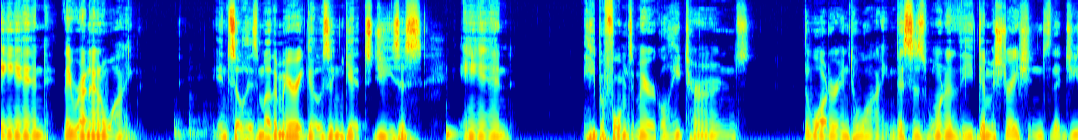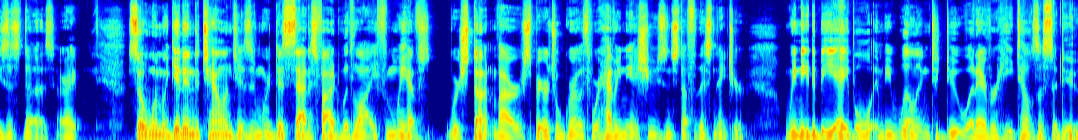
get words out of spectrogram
and they run out of wine. And so his mother Mary goes and gets Jesus and he performs a miracle. He turns the water into wine. This is one of the demonstrations that Jesus does, all right? So when we get into challenges and we're dissatisfied with life and we have we're stunted by our spiritual growth, we're having issues and stuff of this nature. We need to be able and be willing to do whatever he tells us to do.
